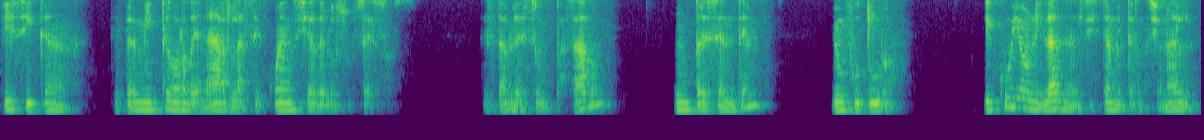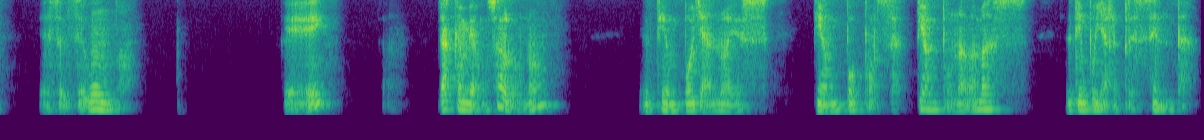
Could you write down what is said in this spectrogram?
física que permite ordenar la secuencia de los sucesos, establece un pasado, un presente y un futuro, y cuya unidad en el sistema internacional es el segundo. Ok, ya cambiamos algo, ¿no? El tiempo ya no es tiempo por ser tiempo nada más. El tiempo ya representa,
